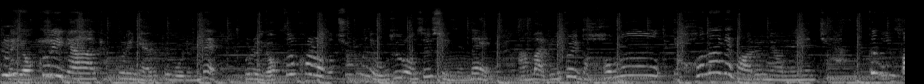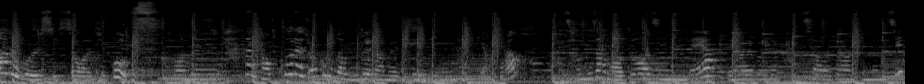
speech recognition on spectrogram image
근데 옆구리냐 겹구리냐 이렇게 보는데 물론 옆쿨 컬러도 충분히 옷으로는 쓸 수 있는데 아마 립을 너무 연하게 바르면은 조금 힘 빠져 보일 수 있어가지고 저는 약간 겹쿨에 조금 더 무게감을 드리기는 할게요. 점점 어두워지는데요. 내 얼굴도 같이 어두워지는지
